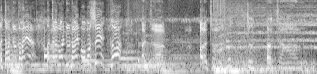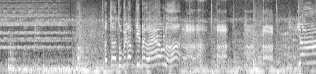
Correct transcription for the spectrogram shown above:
อาจารย์อยู่ไหนอะอาจารย์รออยู่ไหนบอกมาสิฮะอาจารย์อาจารย์อาจารย์ อาจารย์อถูกไปน้ำกินไปแล้วเหรออย่า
